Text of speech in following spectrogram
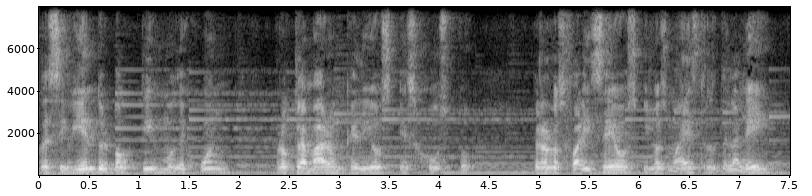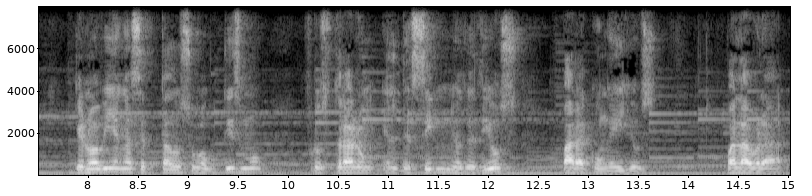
recibiendo el bautismo de Juan, proclamaron que Dios es justo. Pero los fariseos y los maestros de la ley, que no habían aceptado su bautismo, frustraron el designio de Dios para con ellos. Palabra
